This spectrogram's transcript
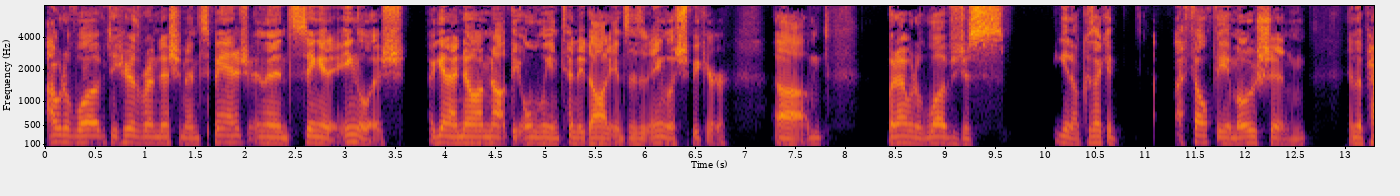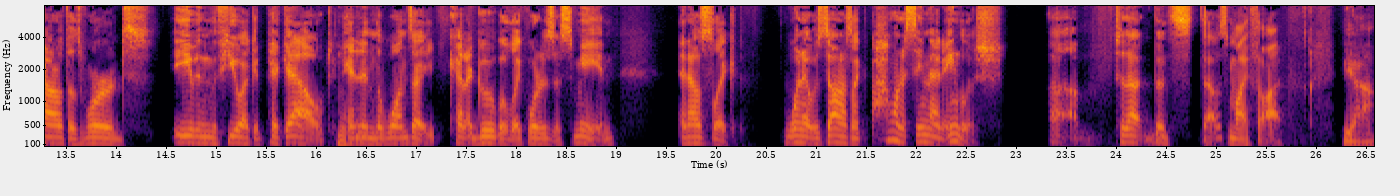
I would have loved to hear the rendition in Spanish and then sing it in English. Again, I know I'm not the only intended audience as an English speaker. Um, but I would have loved to just, you know, cause I could, I felt the emotion and the power of those words, even the few I could pick out. Mhm. And then the ones I kind of Googled, like, what does this mean? And I was like, when it was done, I was like, I want to sing that in English. Um, so that, that's, that was my thought. Yeah.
